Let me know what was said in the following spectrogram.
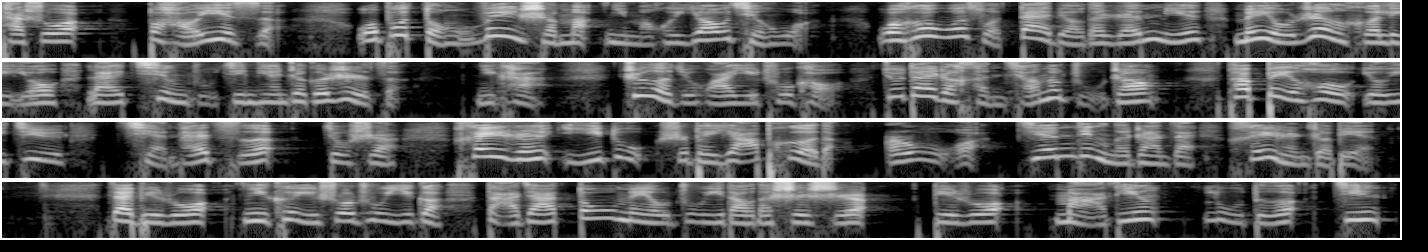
他说，不好意思，我不懂为什么你们会邀请我。”我和我所代表的人民没有任何理由来庆祝今天这个日子。你看这句话一出口，就带着很强的主张。它背后有一句潜台词，就是黑人一度是被压迫的，而我坚定地站在黑人这边。再比如，你可以说出一个大家都没有注意到的事实，比如马丁·路德·金，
